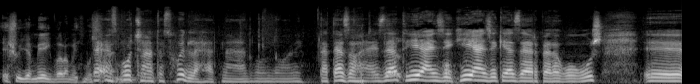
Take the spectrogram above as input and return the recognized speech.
és ugye még valamit muszáj ezt, bocsánat, ezt hogy lehetne átgondolni? Tehát ez a hát, helyzet, hiányzik, hiányzik ezer pedagógus, ö,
